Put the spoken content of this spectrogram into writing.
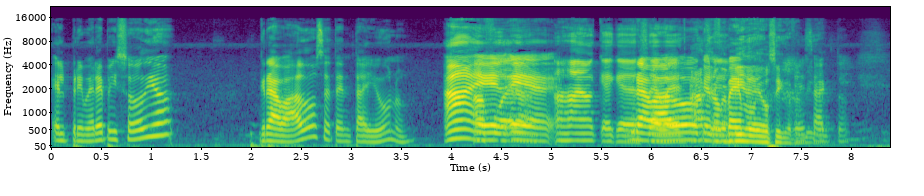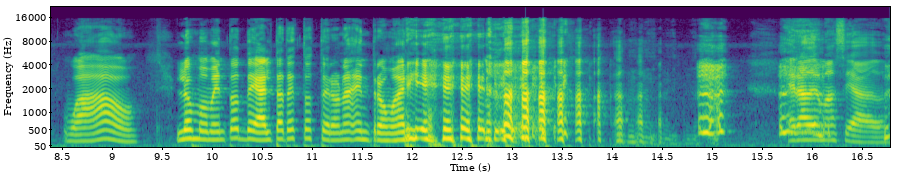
el primer episodio grabado 71. Ah, el, Afuera. eh, Ajá, que, que grabado ve. Ah, que que nos vemos. video, sí, que. Exacto. Wow. Los momentos de alta testosterona entre Omar y. Era demasiado.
